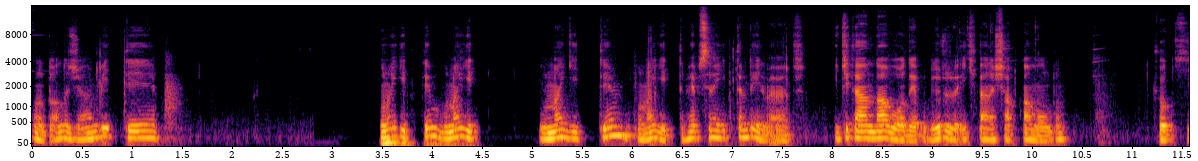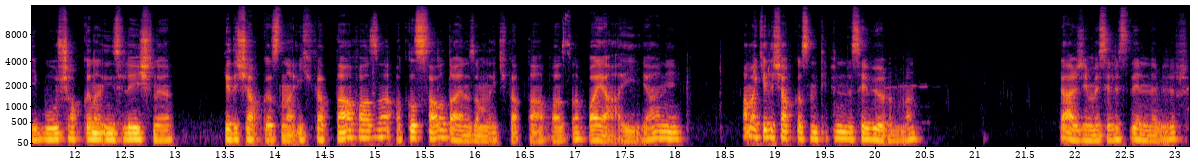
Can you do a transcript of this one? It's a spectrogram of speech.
Bunu da alacağım. Bitti. Buna gittim. Buna gittim. Buna gittim. Buna gittim. Hepsine gittim değil mi? Evet. İki tane daha bu oda yapabiliyoruz ve iki tane şapkam oldu. Çok iyi. Bu şapkanın insulation'ı kedi şapkasına iki kat daha fazla. Akıl sağlığı da aynı zamanda iki kat daha fazla. Bayağı iyi. Yani ama kedi şapkasının tipini de seviyorum ben. Tercih meselesi denilebilir.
